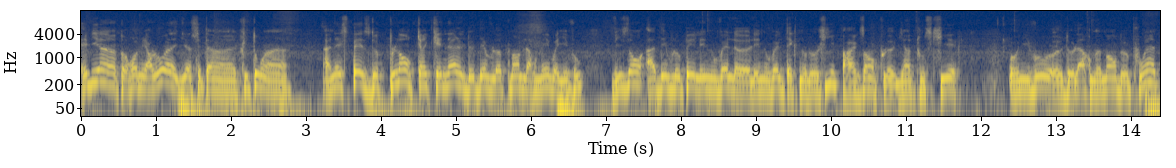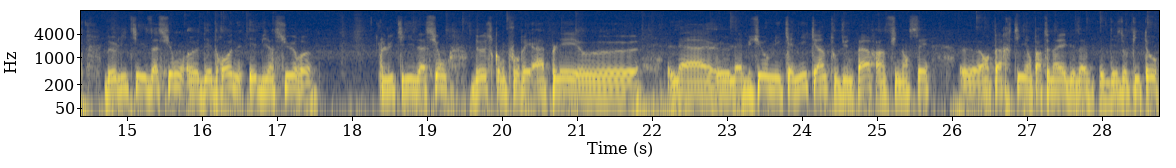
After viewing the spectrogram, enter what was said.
Eh bien, première loi, eh bien, c'est un, plutôt un, un espèce de plan quinquennal de développement de l'armée, voyez-vous, visant à développer les nouvelles, euh, les nouvelles technologies, par exemple, eh bien tout ce qui est au niveau euh, de l'armement de pointe, de l'utilisation euh, des drones et bien sûr l'utilisation de ce qu'on pourrait appeler euh, la, euh, la biomécanique, hein, tout d'une part, hein, financée euh, en partie en partenariat avec des, des hôpitaux,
